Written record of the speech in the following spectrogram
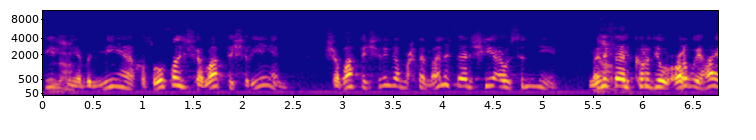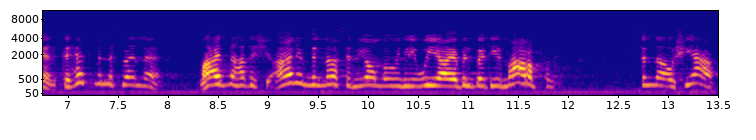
أكيد نعم. 100% خصوصا شباب تشرين. شباب تشرين لما إحنا ما نسأل شيعي وسني ما نعم. نسأل كردي وعربي هاي انتهت بالنسبة لنا. ما عندنا هذا الشيء. أنا من الناس اليوم اللي وياي بالبديل ما اعرف سنة أو شيعة.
